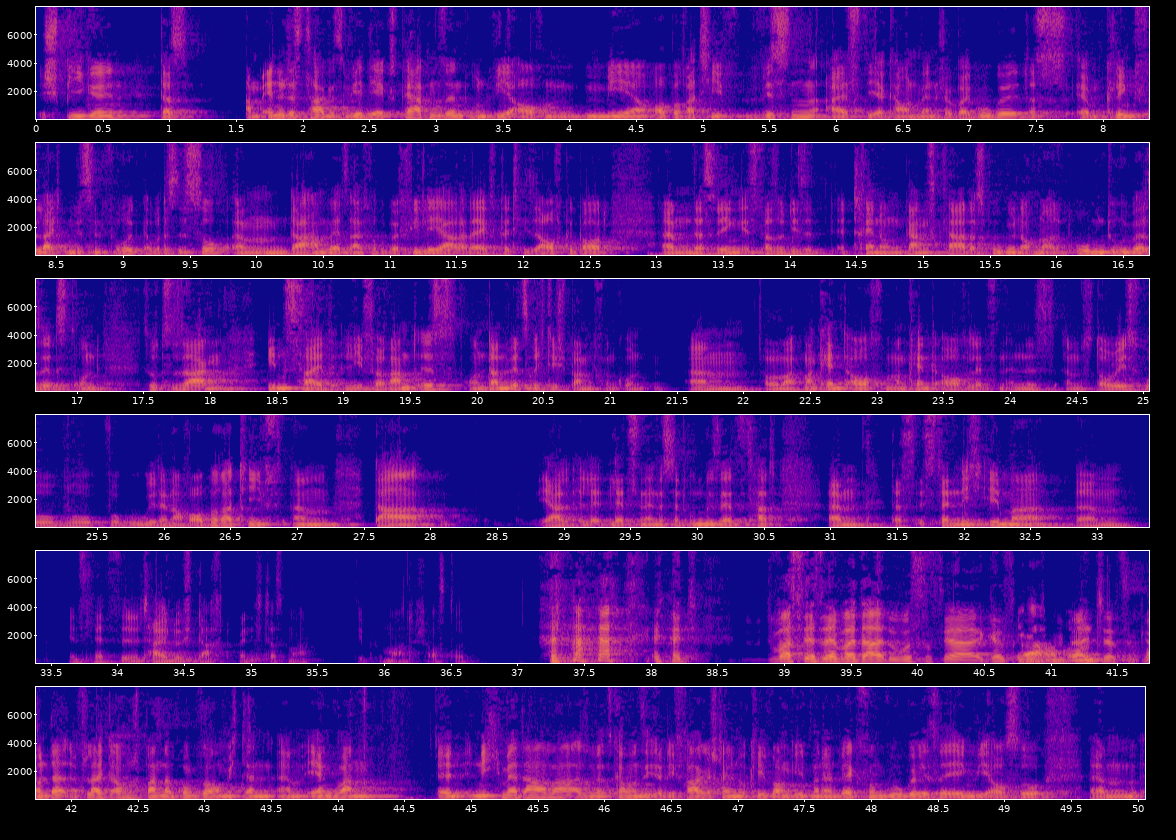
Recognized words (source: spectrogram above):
spiegeln, dass am Ende des Tages wir die Experten sind und wir auch mehr operativ wissen als die Account Manager bei Google. Das ähm, klingt vielleicht ein bisschen verrückt, aber das ist so. Ähm, da haben wir jetzt einfach über viele Jahre der Expertise aufgebaut. Ähm, deswegen ist da so diese Trennung ganz klar, dass Google nochmal oben drüber sitzt und sozusagen Inside-Lieferant ist. Und dann wird es richtig spannend für den Kunden. Ähm, aber man, man, kennt auch, man kennt auch letzten Endes ähm, Stories, wo, wo, wo Google dann auch operativ ähm, da ja, letzten Endes dann umgesetzt hat, ähm, das ist dann nicht immer ähm, ins letzte Detail durchdacht, wenn ich das mal diplomatisch ausdrücke. du warst ja selber da, du wusstest ja ganz ja, gut, und, einschätzen können. Und da vielleicht auch ein spannender Punkt, warum ich dann ähm, irgendwann äh, nicht mehr da war. Also jetzt kann man sich ja die Frage stellen, okay, warum geht man dann weg von Google? Ist ja irgendwie auch so ähm,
